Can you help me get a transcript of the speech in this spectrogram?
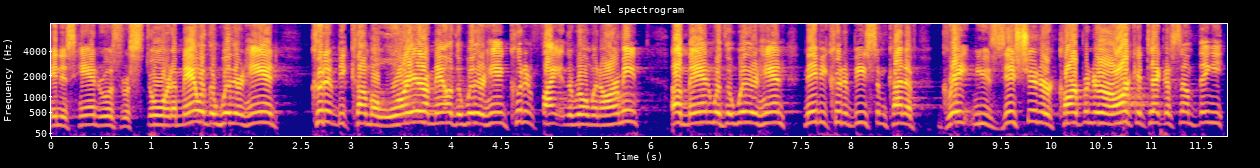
and his hand was restored. A man with a withered hand couldn't become a warrior. A man with a withered hand couldn't fight in the Roman army. A man with a withered hand maybe couldn't be some kind of great musician or carpenter or architect or something. He,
